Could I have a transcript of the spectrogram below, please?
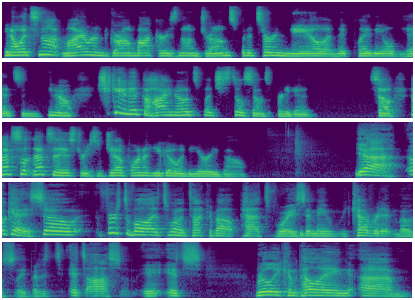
You know, it's not Myron Grombacher isn't on drums, but it's her and Neil, and they play the old hits. And you know, she can't hit the high notes, but she still sounds pretty good. So that's that's the history. So Jeff, why don't you go into your eval? Yeah. Okay. So first of all, I just want to talk about Pat's voice. I mean, we covered it mostly, but it's it's awesome. It, it's really compelling. Um,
